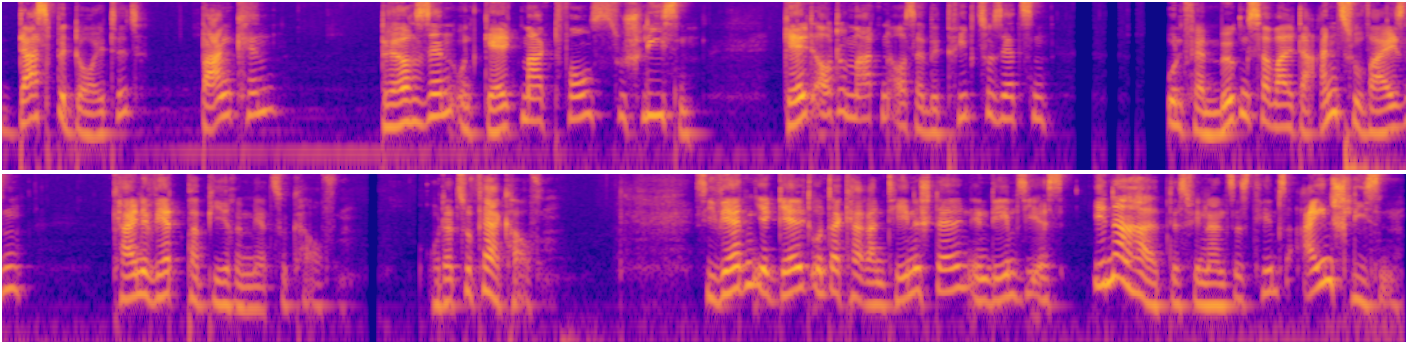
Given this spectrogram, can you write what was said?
Das bedeutet, Banken, Börsen und Geldmarktfonds zu schließen, Geldautomaten außer Betrieb zu setzen und Vermögensverwalter anzuweisen, keine Wertpapiere mehr zu kaufen oder zu verkaufen. Sie werden ihr Geld unter Quarantäne stellen, indem sie es innerhalb des Finanzsystems einschließen,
